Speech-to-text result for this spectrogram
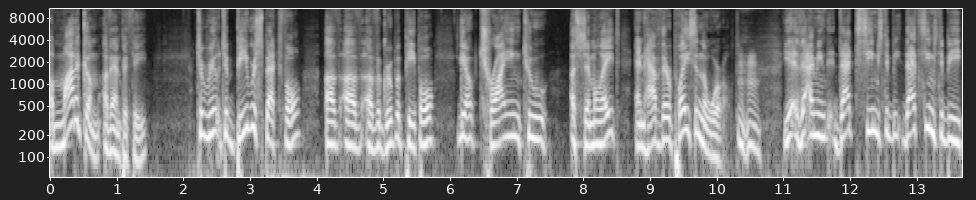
a modicum of empathy to re- to be respectful of, of of a group of people you know trying to assimilate and have their place in the world. Mm-hmm. Yeah th- i mean that seems to be that seems to be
